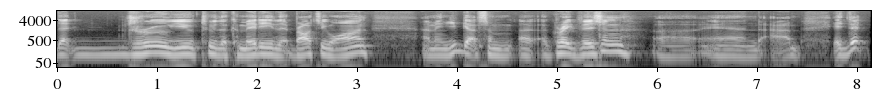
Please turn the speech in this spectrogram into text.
that drew you to the committee that brought you on. I mean, you've got some a, a great vision, uh, and um, it did.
